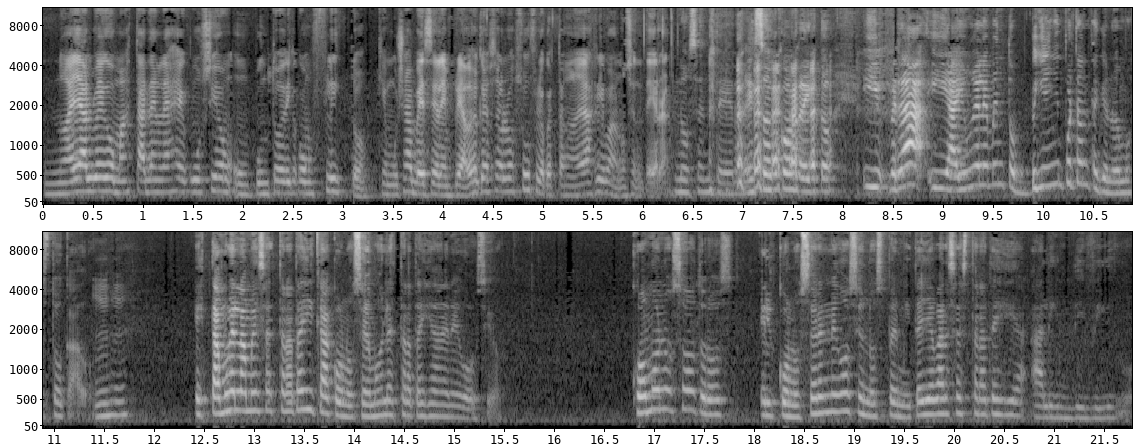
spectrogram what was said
no haya luego más tarde en la ejecución un punto de conflicto que muchas veces el empleado es el que se lo sufre, que están allá arriba, no se enteran. No se enteran, eso es correcto. Y, ¿verdad? y hay un elemento bien importante que no hemos tocado. Estamos en la mesa estratégica, conocemos la estrategia de negocio. ¿Cómo nosotros, el conocer el negocio, nos permite llevar esa estrategia al individuo?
